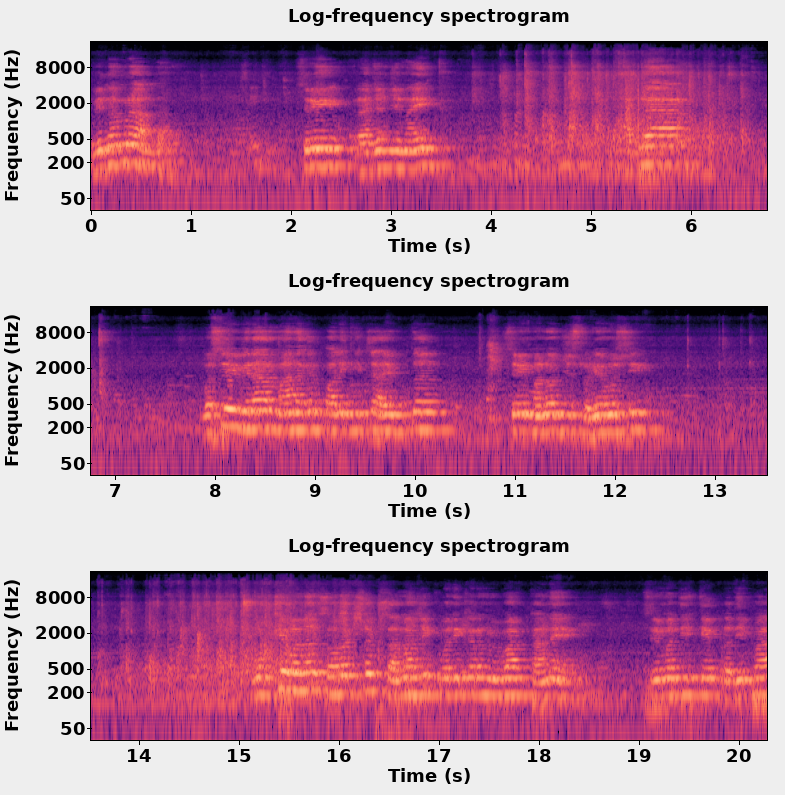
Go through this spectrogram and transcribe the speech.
विनम्र आमदार श्री राजनजी नाईक आपल्या वसई विरार महानगरपालिकेचे आयुक्त श्री मनोजजी सूर्यवंशी मुख्य वन संरक्षक सामाजिक वनीकरण विभाग ठाणे श्रीमती के प्रदीपा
